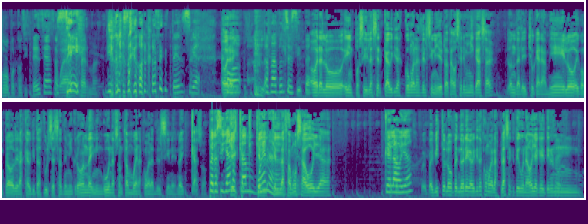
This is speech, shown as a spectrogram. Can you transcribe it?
como por consistencia, esa weá Sí. es enferma. Yo las saco por consistencia. Ahora- Como las más dulcecitas. Ahora lo es imposible hacer cabritas como las del cine. Yo he tratado de hacer en mi casa, donde le he hecho caramelo, he comprado de las cabritas dulces esas de microondas y ninguna son tan buenas como las del cine. No hay caso. Pero si ya no Que- están que- que- buenas. Que en la famosa olla ¿Qué la olla? ¿Has visto los vendedores de cabritas como de las plazas que tienen una olla que tienen un-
